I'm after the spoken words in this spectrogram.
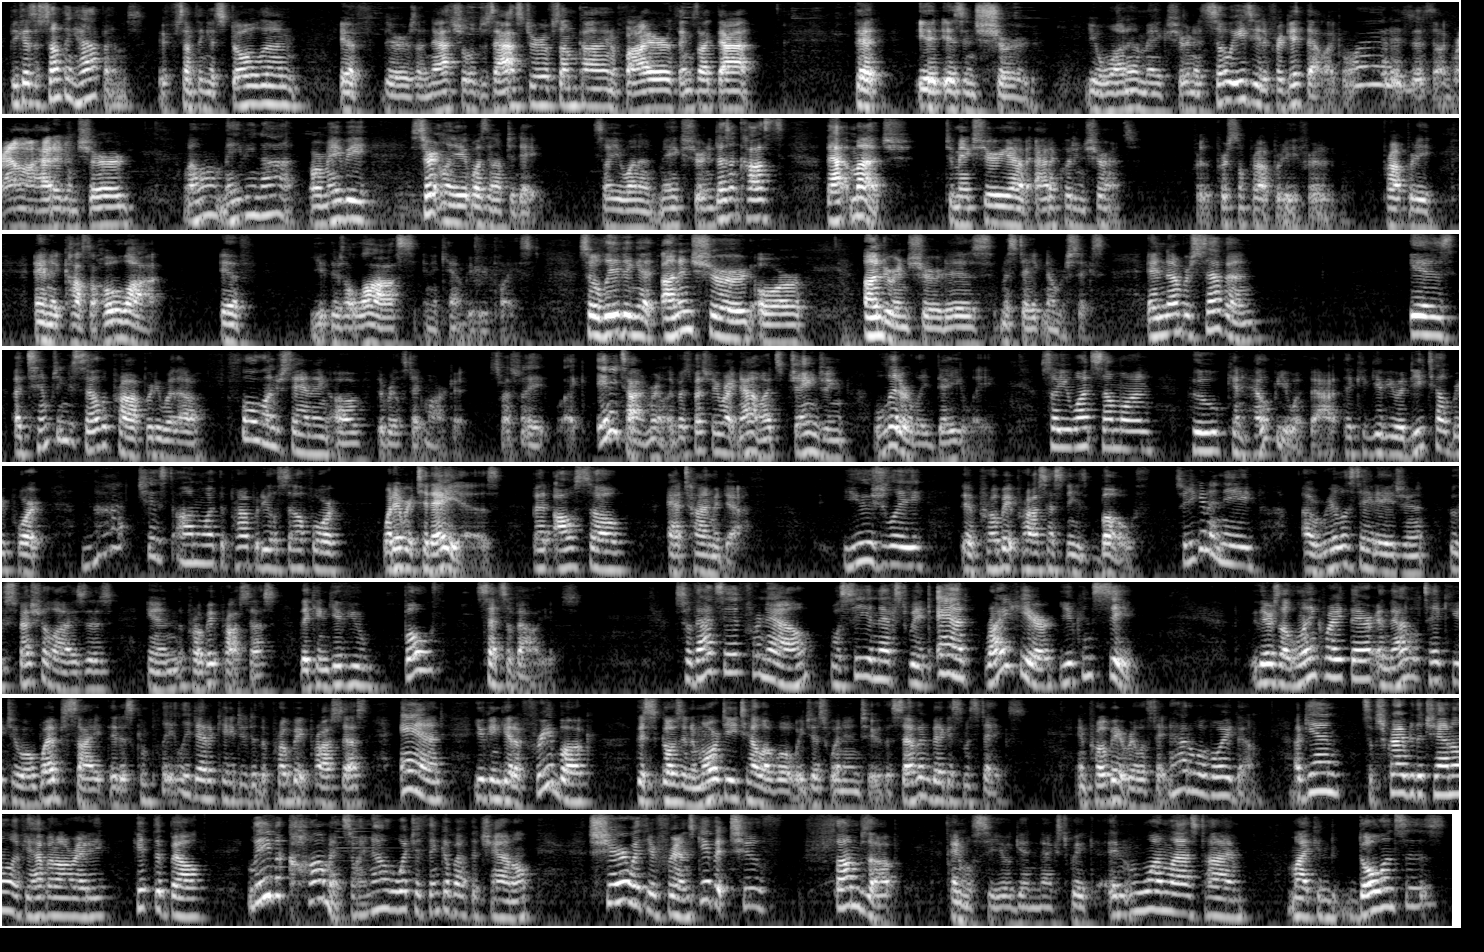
Because if something happens, if something is stolen, if there's a natural disaster of some kind, a fire, things like that, that it is insured. You want to make sure, and it's so easy to forget that. Like, what is this? A grandma had it insured. Well, maybe not, or maybe certainly it wasn't up to date. So you want to make sure, and it doesn't cost that much to make sure you have adequate insurance for the personal property, for the property, and it costs a whole lot if you, there's a loss and it can't be replaced. So leaving it uninsured or underinsured is mistake number six. And number seven is attempting to sell the property without a full understanding of the real estate market, especially like anytime really, but especially right now, it's changing literally daily. So you want someone who can help you with that, that can give you a detailed report, not just on what the property will sell for, whatever today is, but also at time of death. Usually the probate process needs both. So you're going to need a real estate agent who specializes in the probate process. They can give you both sets of values. So that's it for now. We'll see you next week. And right here, you can see there's a link right there, and that'll take you to a website that is completely dedicated to the probate process. And you can get a free book. This goes into more detail of what we just went into the seven biggest mistakes in probate real estate and how to avoid them. Again, subscribe to the channel if you haven't already. Hit the bell. Leave a comment so I know what you think about the channel. Share with your friends. Give it two thumbs up. And we'll see you again next week. And one last time, my condolences.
